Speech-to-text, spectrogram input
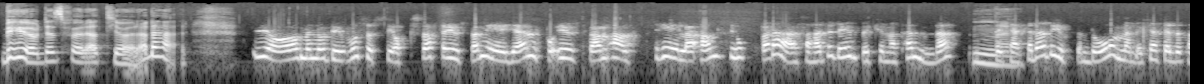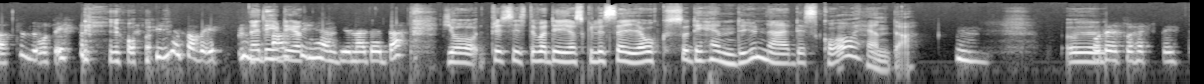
behövdes för att göra det här. Ja, men och du och Susie också. För utan er hjälp och utan allt, hela alltihopa det här så hade det inte kunnat hända. Nej. Det kanske det hade gjort ändå, men det kanske hade tagit tio år till. Ja, Det ingen som vet. Nej, det är det- Allting händer ju när det är dags. ja, precis. Det var det jag skulle säga också. Det händer ju när det ska hända. Mm. Eh, Och det är så häftigt.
